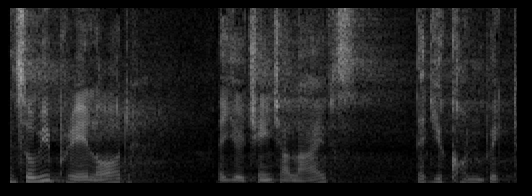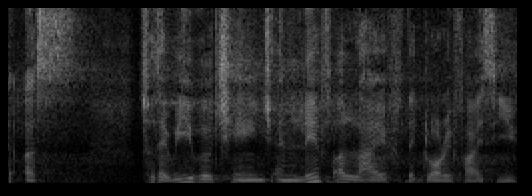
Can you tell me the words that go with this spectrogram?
And so we pray, Lord, that you change our lives, that you convict us so that we will change and live a life that glorifies you,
